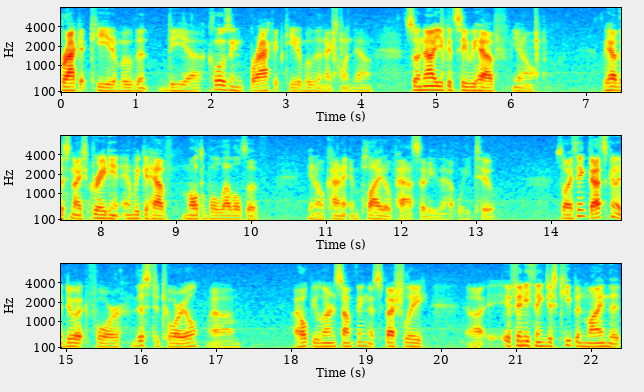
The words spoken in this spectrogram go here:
bracket key to move the, the uh, closing bracket key to move the next one down. So now you can see we have, you know, we have this nice gradient and we could have multiple levels of, you know, kind of implied opacity that way too. So I think that's going to do it for this tutorial. Um, I hope you learned something, especially uh, if anything, just keep in mind that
